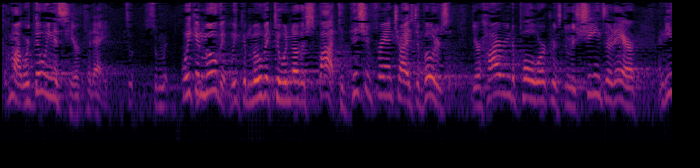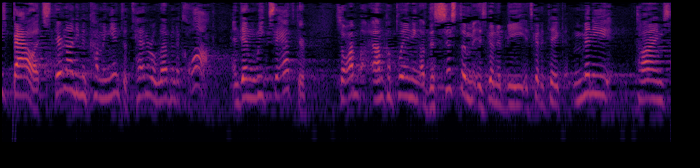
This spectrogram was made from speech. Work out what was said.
come on, we're doing this here today. So, so we can move it. We can move it to another spot. To disenfranchise the voters, you're hiring the poll workers, the machines are there, and these ballots, they're not even coming in to 10 or 11 o'clock, and then weeks after. So I'm, I'm complaining of the system is going to be, it's going to take many times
